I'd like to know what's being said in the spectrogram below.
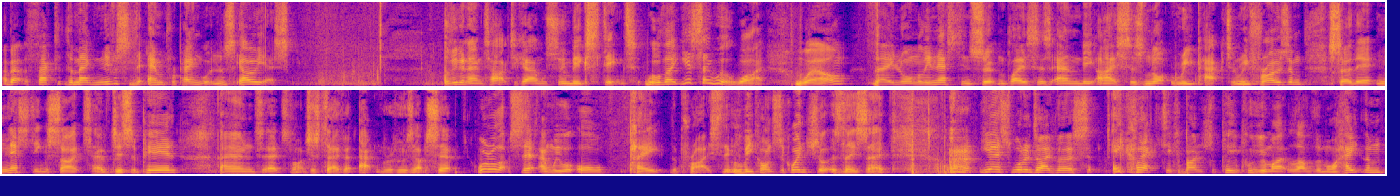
about the fact that the magnificent emperor penguins, oh yes, live in Antarctica and will soon be extinct. Will they? Yes, they will. Why? Well, they normally nest in certain places and the ice has not repacked and refrozen, so their nesting sites have disappeared. And it's not just David Attenborough who's upset. We're all upset and we will all pay the price. It will be consequential, as they say. yes, what a diverse, eclectic bunch of people. You might love them or hate them.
